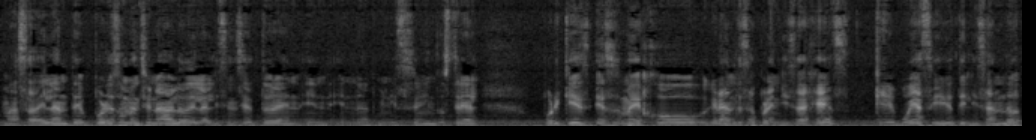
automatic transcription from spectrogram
más adelante. Por eso mencionaba lo de la licenciatura en, en- en Administración Industrial, porque es- eso me dejó grandes aprendizajes que voy a seguir utilizando,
